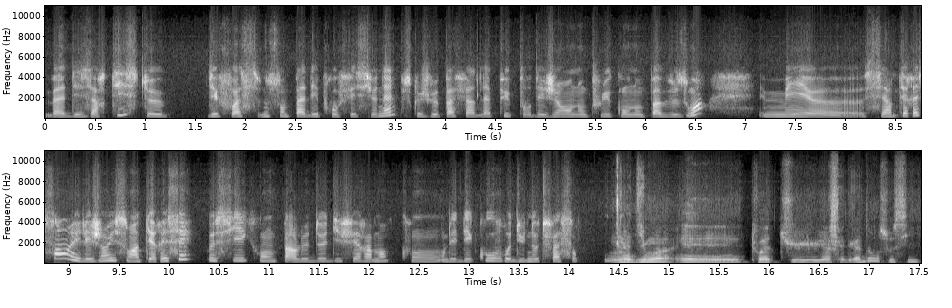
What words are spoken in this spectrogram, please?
bah, des artistes. Des fois, ce ne sont pas des professionnels, puisque je ne veux pas faire de la pub pour des gens non plus qu'on n'a pas besoin. Mais euh, c'est intéressant et les gens, ils sont intéressés aussi qu'on parle d'eux différemment, qu'on les découvre d'une autre façon. Dis-moi, et toi, tu as fait de la danse aussi?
